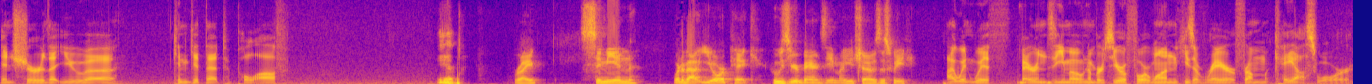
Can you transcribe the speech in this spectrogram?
ensure that you uh, can get that to pull off. Yep. Right. Simeon, what about your pick? Who's your Baron Zemo you chose this week? I went with Baron Zemo number 041. He's a rare from Chaos War.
